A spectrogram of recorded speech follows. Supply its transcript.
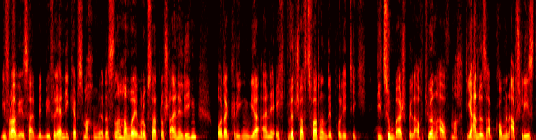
Die Frage ist halt, mit wie viel Handicaps machen wir das? Ne? Haben wir im Rucksack noch Steine liegen oder kriegen wir eine echt wirtschaftsfördernde Politik? die zum Beispiel auch Türen aufmacht, die Handelsabkommen abschließt,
